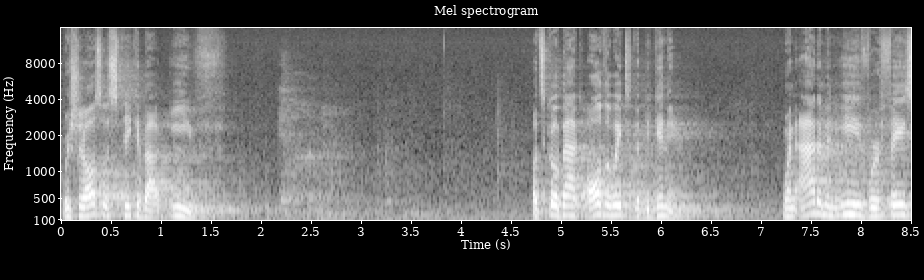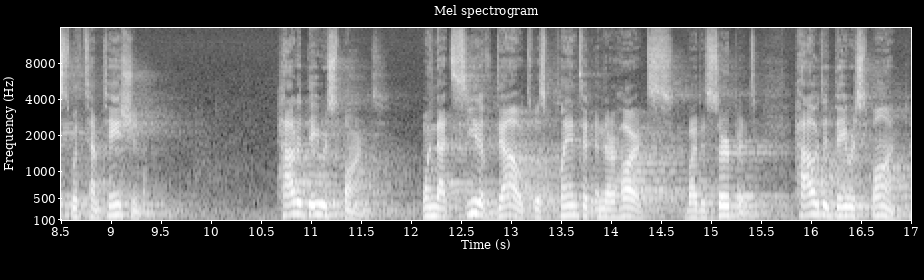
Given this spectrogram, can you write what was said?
we should also speak about Eve. Let's go back all the way to the beginning. When Adam and Eve were faced with temptation, how did they respond? When that seed of doubt was planted in their hearts by the serpent, how did they respond?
